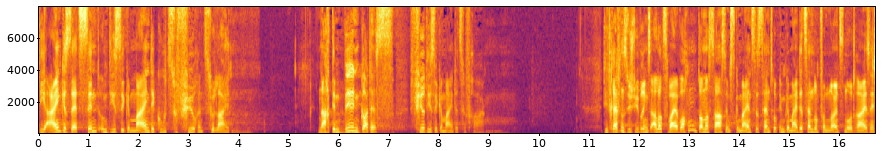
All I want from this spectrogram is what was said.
die eingesetzt sind, um diese Gemeinde gut zu führen, zu leiten. Nach dem Willen Gottes für diese Gemeinde zu fragen. Die treffen sich übrigens alle zwei Wochen, donnerstags im Gemeindezentrum, im Gemeindezentrum von 19.30 Uhr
